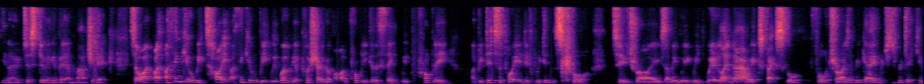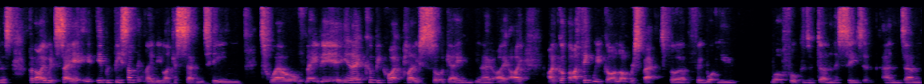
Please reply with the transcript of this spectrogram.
you know, just doing a bit of magic. So I, I think it will be tight. I think it will be we won't be a pushover. I'm probably going to think we probably I'd be disappointed if we didn't score two tries. I mean, we, we we're like now we expect to score four tries every game, which is ridiculous. But I would say it, it would be something maybe like a 17 12, maybe. You know, it could be quite close sort of game. You know, I, I, I've got, I think we've got a lot of respect for, for what you, what Falcons have done this season. And, um,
